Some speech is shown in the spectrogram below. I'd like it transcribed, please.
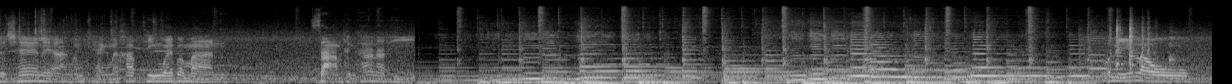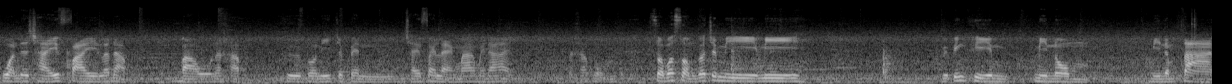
จะแช่ในอ่างน้ำแข็งนะครับ ทิ้งไว้ประมาณ 3-5 นาทีตัวนี้เราควรจะใช้ไฟระดับเบานะครับ คือตัวนี้จะเป็นใช้ไฟแรงมากไม่ได้นะครับผมส่วนผสมก็จะมีมีวิปปิ้งครีมมีนม มีน้ำตาล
